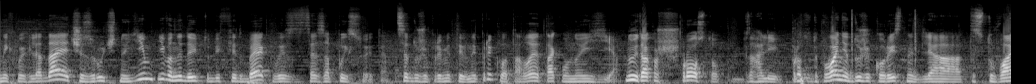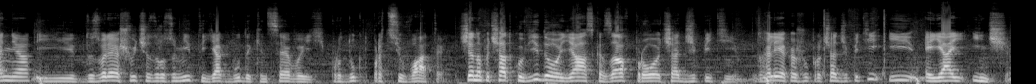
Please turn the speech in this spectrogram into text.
них виглядає, чи зручно їм, і вони дають тобі фідбек, ви це записуєте. Це дуже примітивний приклад, але так воно і є. Ну і також просто взагалі прототипування дуже корисне для тестування і дозволяє швидше зрозуміти, як буде кінцевий продукт працювати. Ще на початку відео я сказав про ChatGPT. Взагалі я кажу про ChatGPT і AI інші.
